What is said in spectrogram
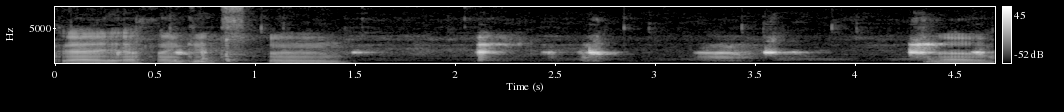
Okay, I think it's spoon. No.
